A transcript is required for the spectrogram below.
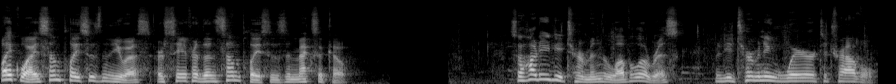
Likewise, some places in the US are safer than some places in Mexico. So how do you determine the level of risk when determining where to travel?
